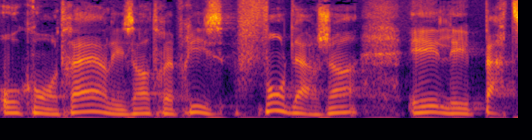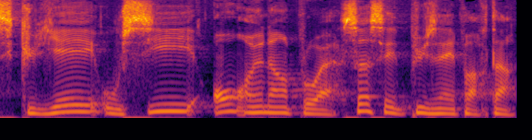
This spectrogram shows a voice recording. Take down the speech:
Au contraire, les entreprises font de l'argent et les particuliers aussi ont un emploi. Ça, c'est le plus important.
